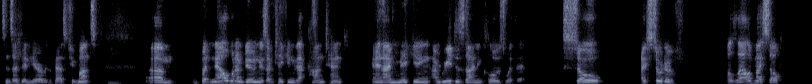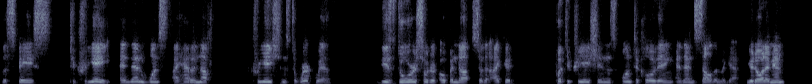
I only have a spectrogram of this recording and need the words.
since I've been here over the past two months. Mm. Um, but now what I'm doing is I'm taking that content and I'm making, I'm redesigning clothes with it. So I sort of allowed myself the space to create. And then once I had enough creations to work with, these doors sort of opened up so that I could put the creations onto clothing and then sell them again. You know what I mean?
